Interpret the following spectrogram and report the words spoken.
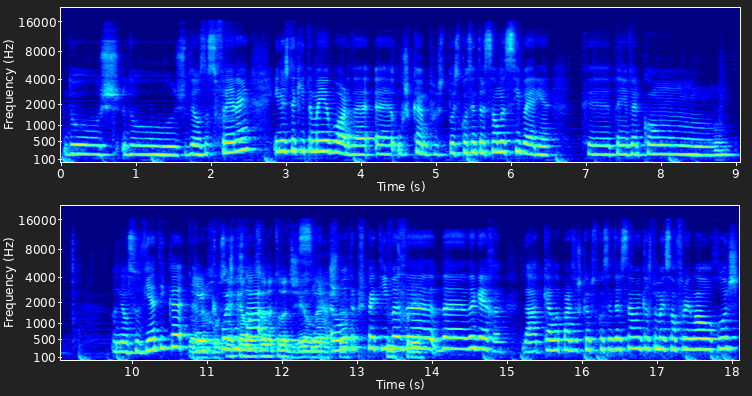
dos, dos judeus a sofrerem, e neste aqui também aborda eh, os campos depois de concentração na Sibéria, que tem a ver com União Soviética É, e em que depois nos aquela dá zona toda de gelo, sim, né? a outra perspectiva da, da, da guerra, dá aquela parte dos campos de concentração em que eles também sofrem lá horrores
